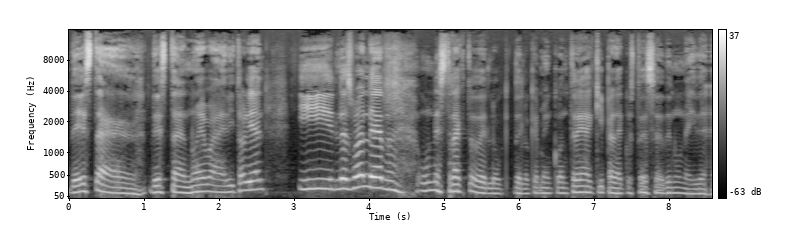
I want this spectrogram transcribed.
de esta, de esta nueva editorial y les voy a leer un extracto de lo, de lo que me encontré aquí para que ustedes se den una idea.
